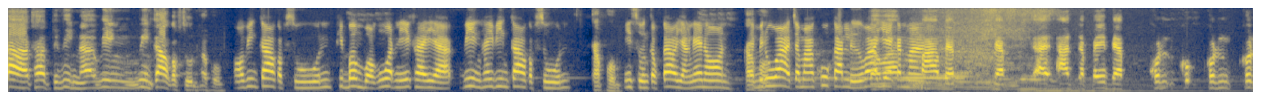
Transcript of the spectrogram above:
้าถ้าจะวิ่งนะ วิ่งวิ่งเก้ากับศูนย์ครับผม อ๋อวิ่งเก้ากับศูนย์พี่เบิ้มบอกงวดนี้ใครอยากวิ่งให้วิ่งเก้ากับศูนย์ครับผม มีศูนย์กับเก้าอย่างแน่นอน ครับแต่ไม่ผมรู้ว่าจะมาคู่กันหรือว่าแยกกันมา มาแบบแบบอาอาจจะไปแบบคนคนคนคน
